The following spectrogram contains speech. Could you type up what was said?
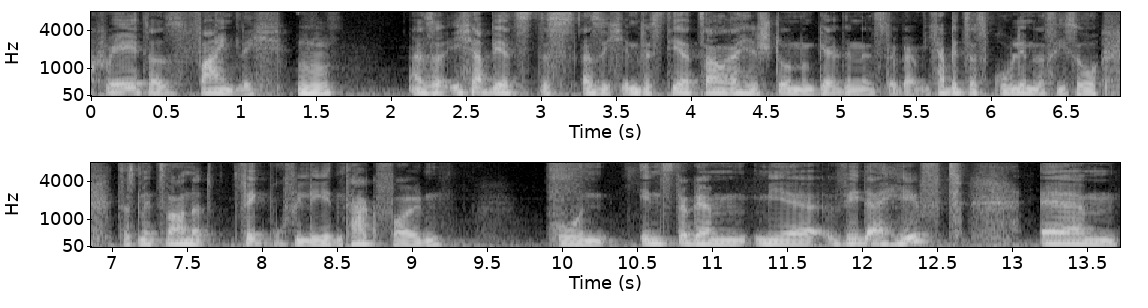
creators-feindlich. Mhm. Also ich habe jetzt das, also ich investiere zahlreiche Stunden und Geld in Instagram. Ich habe jetzt das Problem, dass ich so, dass mir 200 Fake-Profile jeden Tag folgen und Instagram mir weder hilft, ähm,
